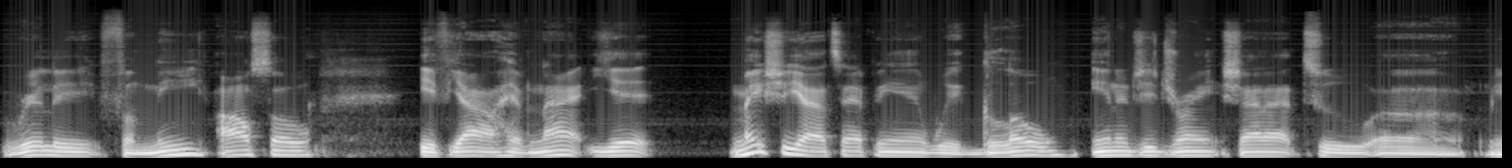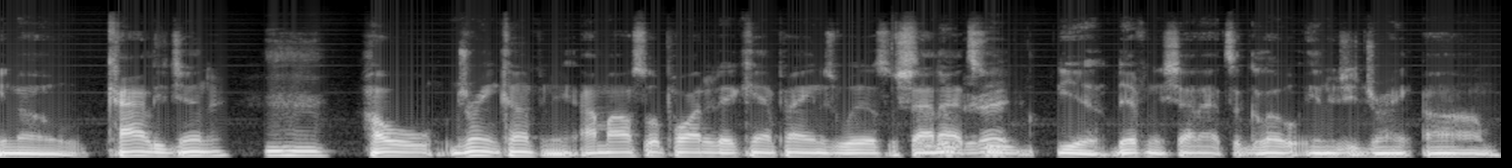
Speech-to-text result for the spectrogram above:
really for me, also, if y'all have not yet, make sure y'all tap in with Glow Energy Drink. Shout out to uh, you know, Kylie Jenner Mhm. whole drink company. I'm also a part of that campaign as well. So shout Salute out to to that. yeah, definitely shout out to Glow Energy Drink. Um,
